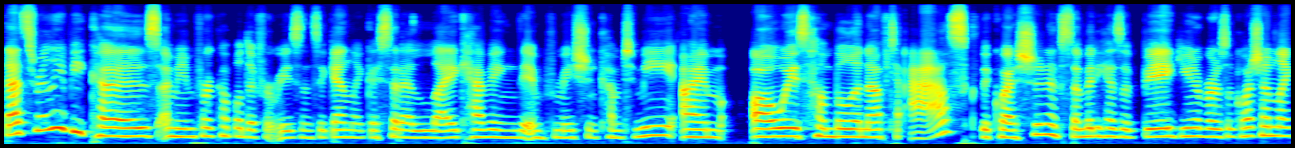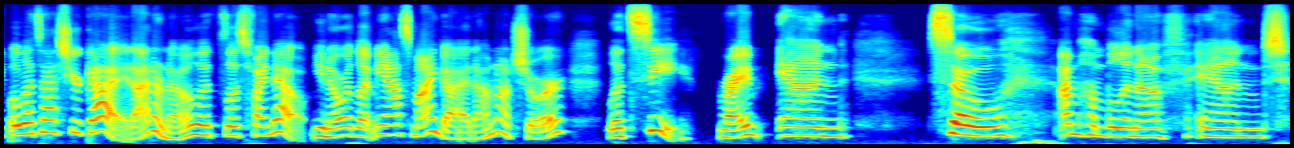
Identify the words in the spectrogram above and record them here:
that's really because, I mean, for a couple different reasons. Again, like I said, I like having the information come to me. I'm always humble enough to ask the question. If somebody has a big universal question, I'm like, well, let's ask your guide. I don't know. Let's let's find out. You know, or let me ask my guide. I'm not sure. Let's see. Right. And so I'm humble enough and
